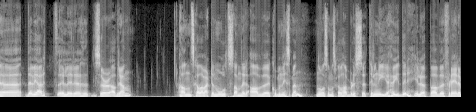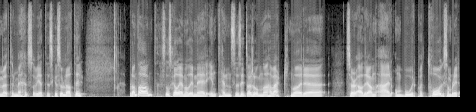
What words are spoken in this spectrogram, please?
Eh, Deviart, eller eh, sir Adrian, han skal ha vært en motstander av kommunismen, noe som skal ha blusset til nye høyder i løpet av flere møter med sovjetiske soldater. Blant annet så skal en av de mer intense situasjonene ha vært når eh, sir Adrian er om bord på et tog som blir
